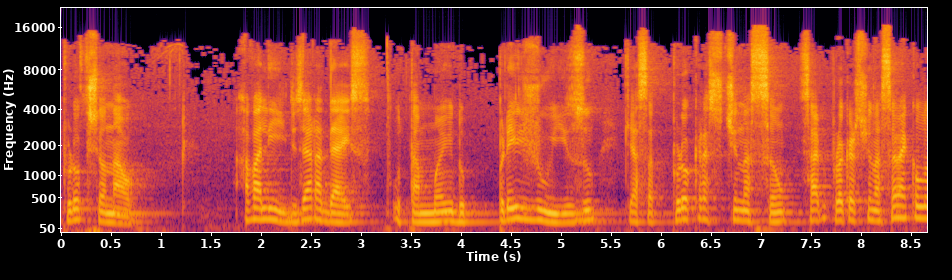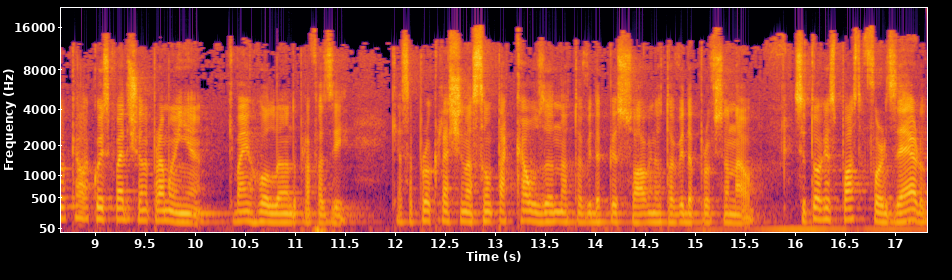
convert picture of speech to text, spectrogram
profissional? Avalie de 0 a 10 o tamanho do prejuízo que essa procrastinação, sabe? Procrastinação é aquela coisa que vai deixando para amanhã, que vai enrolando para fazer, que essa procrastinação está causando na tua vida pessoal e na tua vida profissional. Se tua resposta for zero,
